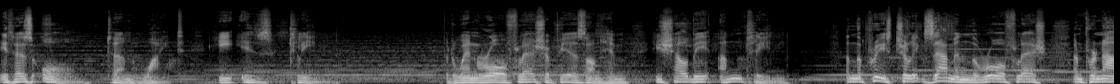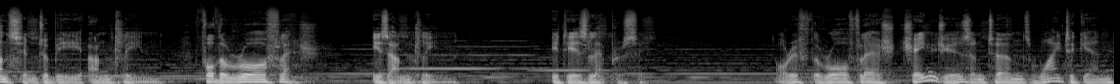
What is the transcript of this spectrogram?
It has all turned white. He is clean. But when raw flesh appears on him, he shall be unclean. And the priest shall examine the raw flesh and pronounce him to be unclean. For the raw flesh is unclean. It is leprosy. Or if the raw flesh changes and turns white again,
